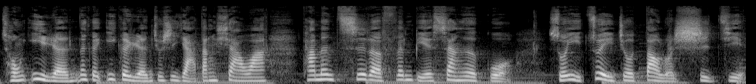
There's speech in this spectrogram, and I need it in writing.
从一人那个一个人就是亚当夏娃，他们吃了分别善恶果，所以罪就到了世界。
